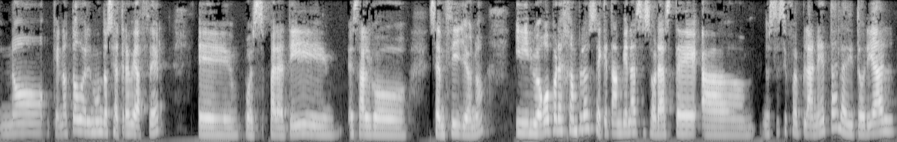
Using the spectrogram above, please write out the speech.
no, que no todo el mundo se atreve a hacer, eh, pues para ti es algo sencillo, ¿no? Y luego, por ejemplo, sé que también asesoraste a, no sé si fue Planeta, la editorial,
